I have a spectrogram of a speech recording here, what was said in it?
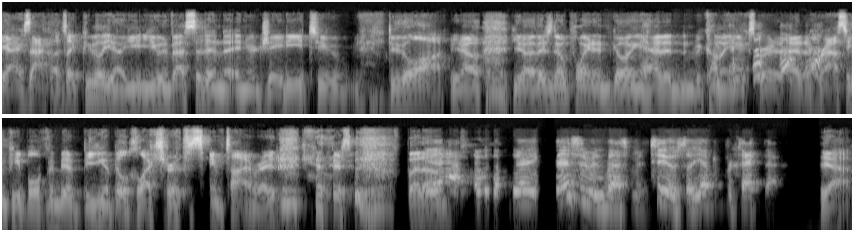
Yeah, exactly. It's like people, you know, you, you invested in in your JD to do the law. You know, you know, there's no point in going ahead and becoming an expert at, at, harassing people for being a bill collector at the same time, right? there's, but um, yeah, it was a very expensive investment too, so you have to protect that. Yeah.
